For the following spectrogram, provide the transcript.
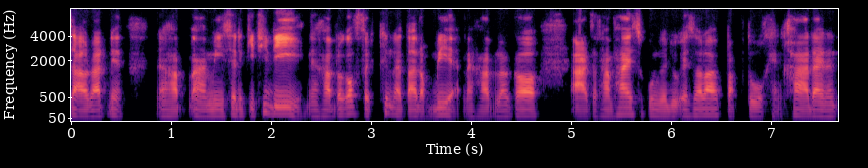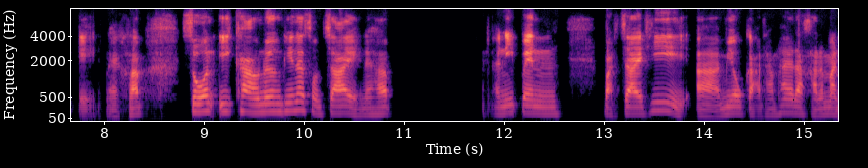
สหรัฐเนี่ยนะครับมีเศรษฐกิจที่ดีนะครับแล้วก็เฟดขึ้นอัตราดอกเบี้ยนะครับแล้วก็อาจจะทำให้สกุลเงิน US ดอลลาร์ปรับตัวแข็งค่าได้นั่นเองนะครับ ส่วนอีกข่าวหนึ่งที่น่าสนใจนะครับ อันนี้เป็นปัจจัยที่มีโอกาสทำให้ราคาน้ำมัน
